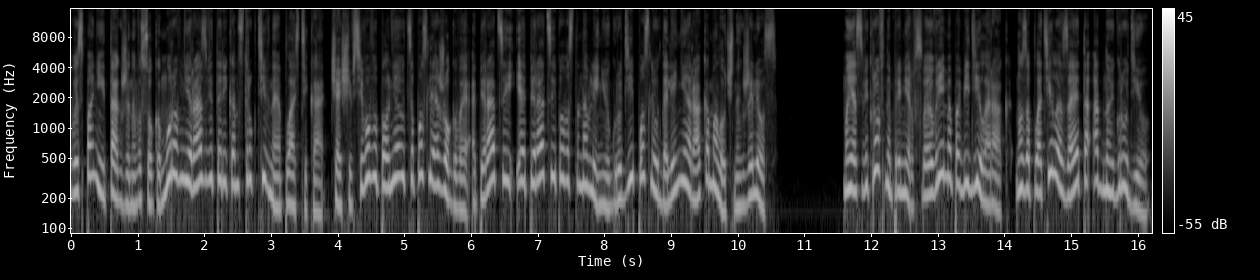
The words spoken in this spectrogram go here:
В Испании также на высоком уровне развита реконструктивная пластика. Чаще всего выполняются послеожоговые операции и операции по восстановлению груди после удаления рака молочных желез. Моя свекровь, например, в свое время победила рак, но заплатила за это одной грудью.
